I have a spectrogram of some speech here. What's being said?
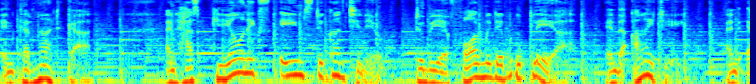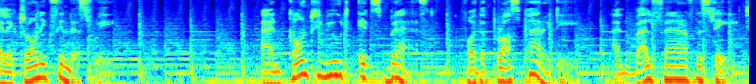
in Karnataka and has Keonics aims to continue to be a formidable player in the IT and electronics industry and contribute its best for the prosperity and welfare of the state.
